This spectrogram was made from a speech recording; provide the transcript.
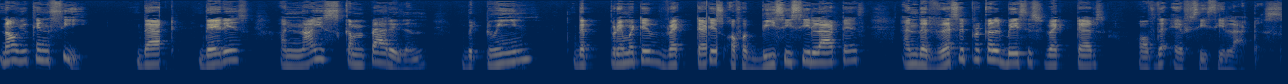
Now you can see that there is a nice comparison between the primitive vectors of a BCC lattice and the reciprocal basis vectors of the FCC lattice.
